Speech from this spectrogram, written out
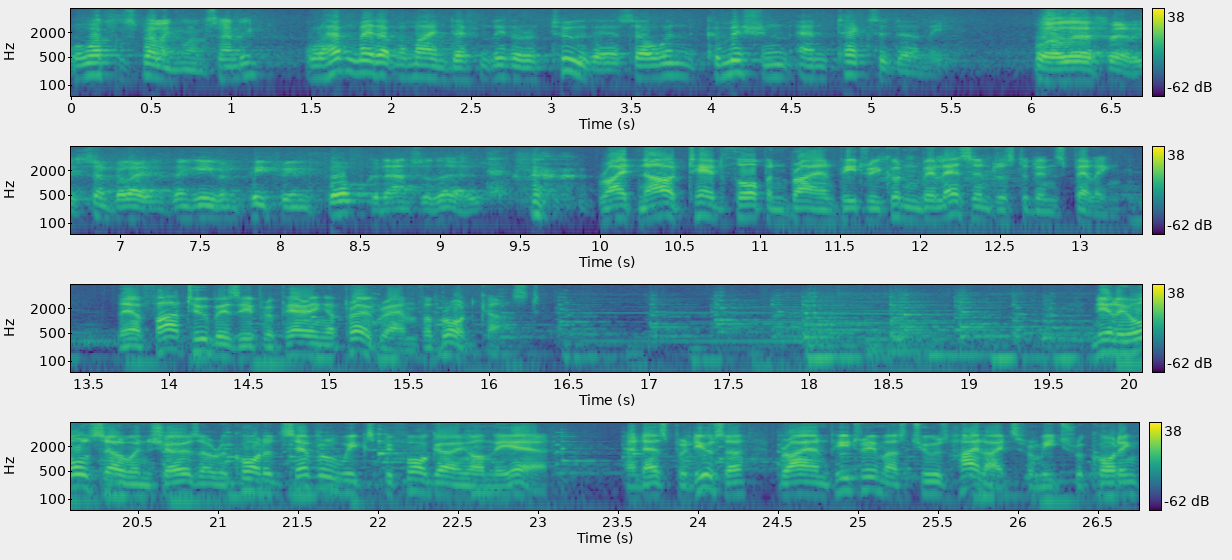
Well, what's the spelling one, Sandy? Well, I haven't made up my mind definitely. There are two there, Selwyn, commission and taxidermy. Well, they're fairly simple. I should think even Petrie and Thorpe could answer those. Right now, Ted Thorpe and Brian Petrie couldn't be less interested in spelling. They're far too busy preparing a program for broadcast. Nearly all Selwyn shows are recorded several weeks before going on the air. And as producer, Brian Petrie must choose highlights from each recording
